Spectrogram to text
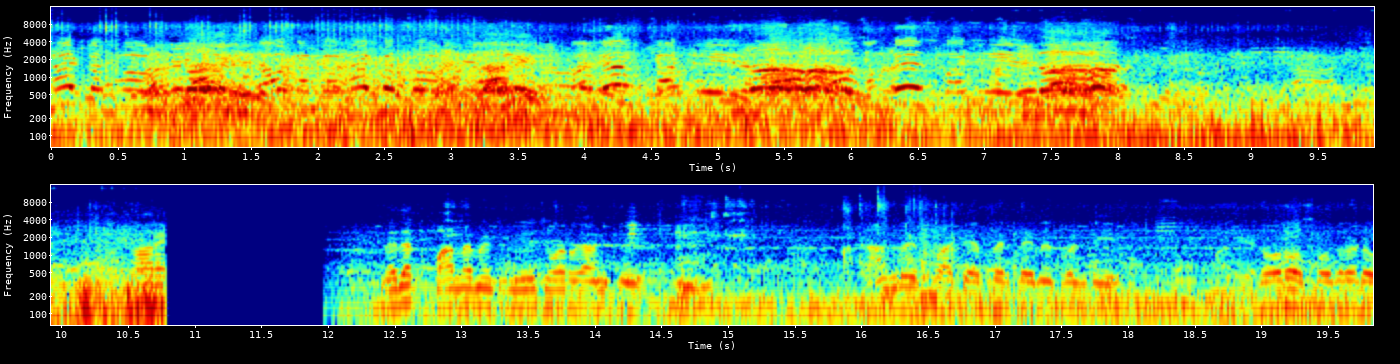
నాయకత్వం రాహుల్ గాంధీ గారి నాయకత్వం Congress party Congress party Medak parliament నియోజకవర్గానికి కాంగ్రెస్ పార్టీ అభ్యర్థి అయినటువంటి గౌరవ సోదరుడు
